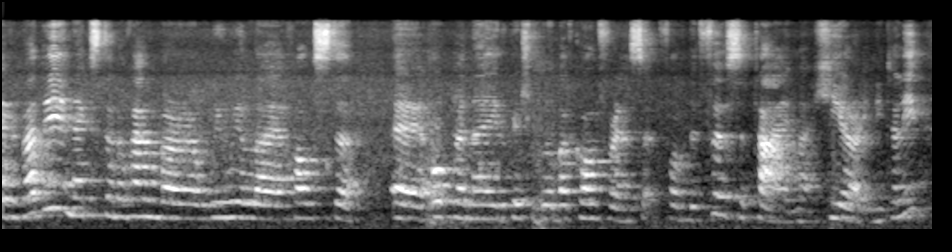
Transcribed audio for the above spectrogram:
everybody, next November we will uh, host uh, Open Education Global Conference for the first time here in Italy.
